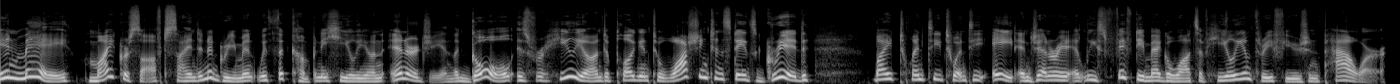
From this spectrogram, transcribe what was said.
In May, Microsoft signed an agreement with the company Helion Energy, and the goal is for Helion to plug into Washington state's grid by 2028 and generate at least 50 megawatts of helium 3 fusion power.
